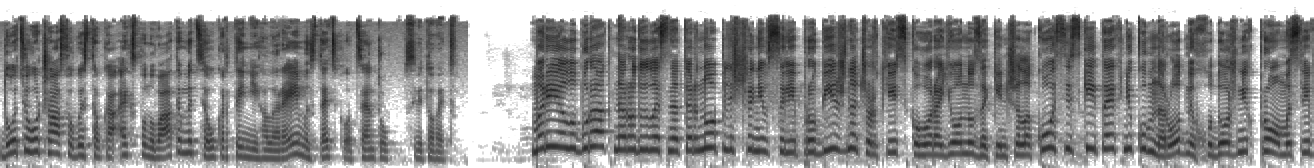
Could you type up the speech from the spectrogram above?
До цього часу виставка експонуватиметься у картинній галереї мистецького центру Світовид. Марія Лобурак народилась на Тернопільщині в селі Пробіжна Чортківського району. Закінчила Косівський технікум народних художніх промислів.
